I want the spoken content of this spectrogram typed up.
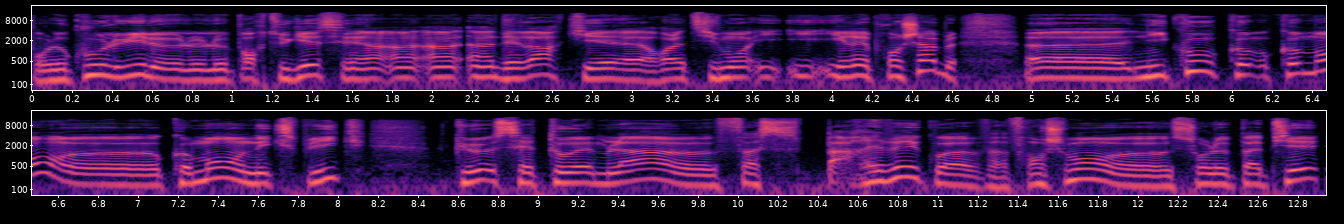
Pour le coup, lui, le, Portugais, c'est un, un, des rares qui est relativement irréprochable. Nico, comment euh, comment on explique que cet OM là euh, fasse pas rêver quoi. Enfin, franchement, euh, sur le papier,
